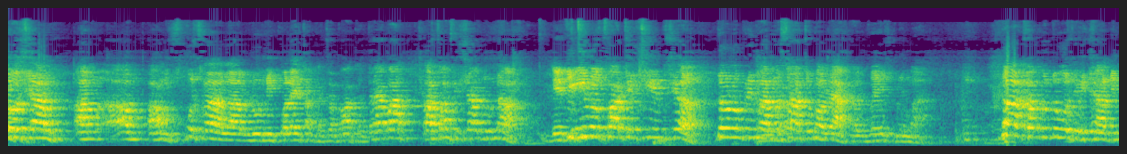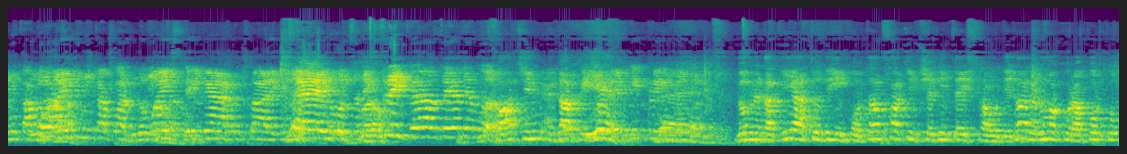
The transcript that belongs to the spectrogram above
eu și am, am, am, am spus la, la lui Nicoleta că să facă treaba, a afișat dumneavoastră. De ce nu face și și ăla? Domnul primar, lăsați-mă leacă, vezi primar. Da, a făcut 20 de ani, nimic acolo, Nu mai- nimic acolo. Nu mai striga tare. că- Ei, nu să ne strică, asta e adevăr. Facem, dacă e, Se prinde. Domnule, dacă e atât de important, facem ședință extraordinară numai cu raportul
